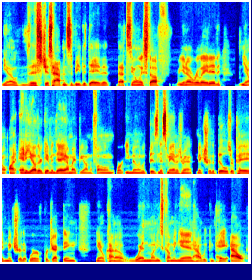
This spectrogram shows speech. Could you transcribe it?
you know, this just happens to be the day that that's the only stuff, you know, related. You know, on any other given day, I might be on the phone or emailing with business management, make sure the bills are paid, make sure that we're projecting, you know, kind of when money's coming in, how we can pay out.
